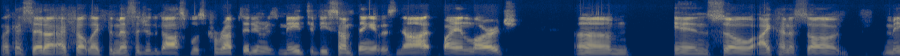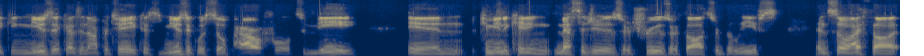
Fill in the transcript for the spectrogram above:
Like I said, I, I, felt like the message of the gospel was corrupted and was made to be something it was not by and large. Um, and so I kind of saw making music as an opportunity because music was so powerful to me in communicating messages or truths or thoughts or beliefs. And so I thought,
